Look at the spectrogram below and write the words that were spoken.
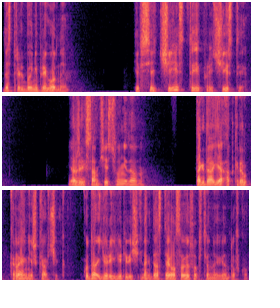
для стрельбы непригодные. И все чистые-пречистые. Я же их сам чистил недавно. Тогда я открыл крайний шкафчик, куда Юрий Юрьевич иногда ставил свою собственную винтовку.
